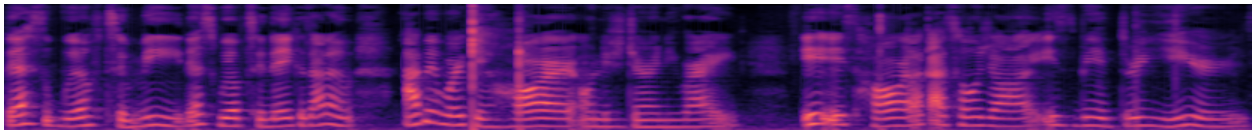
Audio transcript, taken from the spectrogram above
That's wealth to me. That's wealth to Nay because I don't I've been working hard on this journey, right? it is hard. Like I told y'all, it's been three years.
